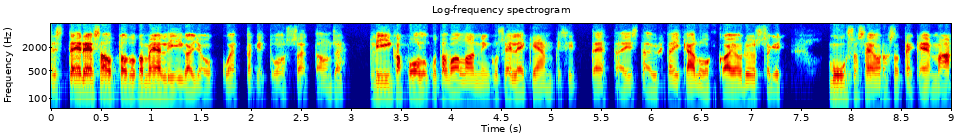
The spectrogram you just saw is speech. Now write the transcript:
se sitten edesauttaa tuota meidän liigajoukkuettakin tuossa, että on se liigapolku tavallaan niin kuin selkeämpi sitten, että ei sitä yhtä ikäluokkaa joudu jossakin muussa seurassa tekemään.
